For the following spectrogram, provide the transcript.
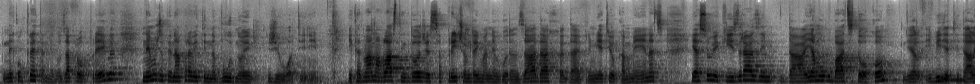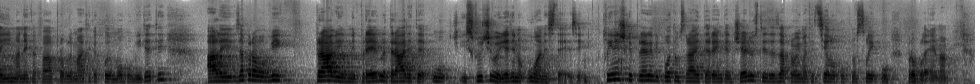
ne konkretan, nego zapravo pregled, ne možete napraviti na budnoj životinji. I kad vama vlasnik dođe sa pričom da ima neugodan zadah, da je primijetio kamenac, ja se uvijek izrazim da ja mogu baciti oko jel, i vidjeti da li ima nekakva problematika koju mogu vidjeti, ali zapravo vi pravilni pregled radite u, isključivo jedino u anesteziji. Klinički pregled i potom radite rengen čeljusti da zapravo imate cjelokupnu sliku problema.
